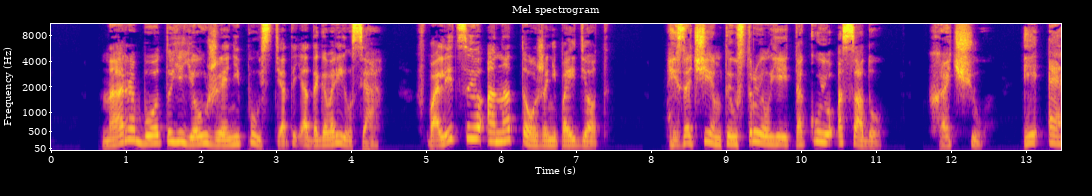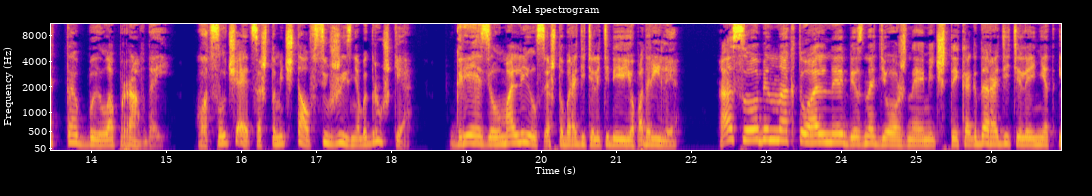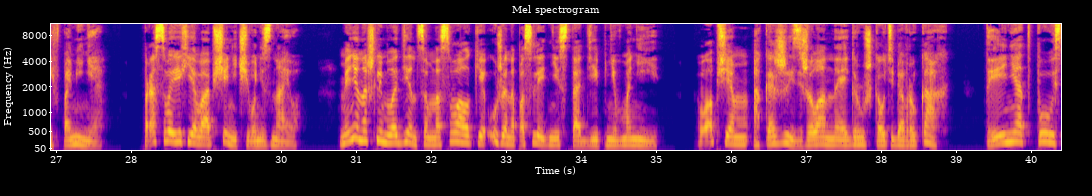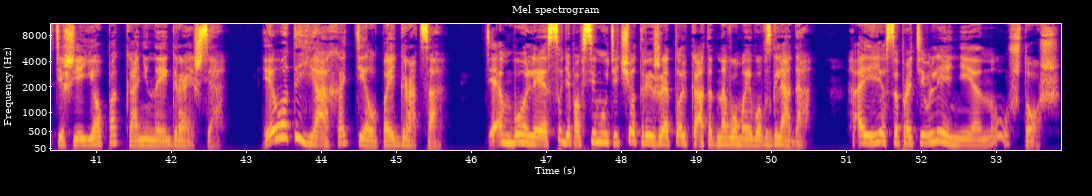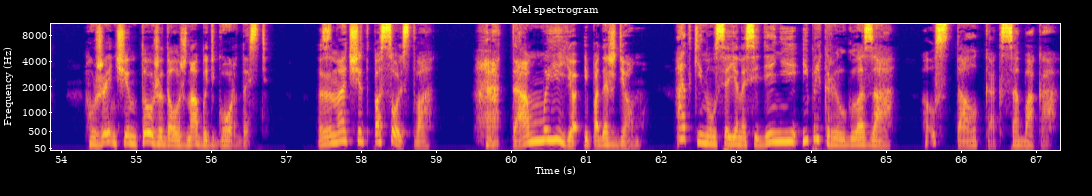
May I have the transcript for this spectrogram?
на работу ее уже не пустят, я договорился. В полицию она тоже не пойдет. И зачем ты устроил ей такую осаду? Хочу. И это было правдой. Вот случается, что мечтал всю жизнь об игрушке. Грезил, молился, чтобы родители тебе ее подарили. Особенно актуальные безнадежные мечты, когда родителей нет и в помине. Про своих я вообще ничего не знаю. Меня нашли младенцем на свалке уже на последней стадии пневмонии. В общем, окажись желанная игрушка у тебя в руках, ты не отпустишь ее, пока не наиграешься. И вот и я хотел поиграться. Тем более, судя по всему, течет рыжая только от одного моего взгляда. А ее сопротивление, ну что ж, у женщин тоже должна быть гордость. Значит, посольство – «А там мы ее и подождем». Откинулся я на сиденье и прикрыл глаза. Устал, как собака.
